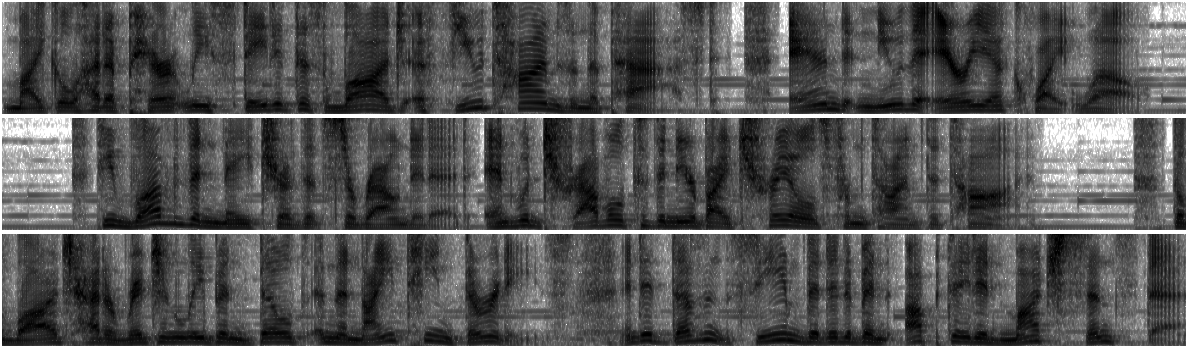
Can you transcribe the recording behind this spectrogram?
Michael had apparently stayed at this lodge a few times in the past and knew the area quite well. He loved the nature that surrounded it and would travel to the nearby trails from time to time. The lodge had originally been built in the 1930s, and it doesn't seem that it had been updated much since then.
